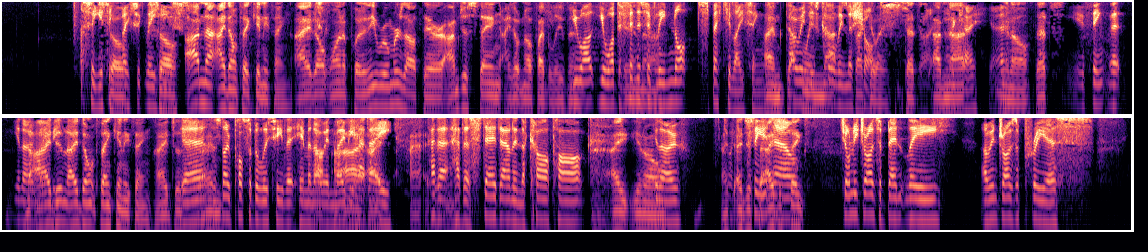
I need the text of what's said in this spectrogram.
So you so, think basically so he's I'm not. I don't think anything. I don't want to put any rumors out there. I'm just saying I don't know if I believe in. you are you are definitively uh, not speculating. I am Owen is not calling the shots. That's. Right, I'm not. Okay, yeah. You know. That's. You think that you know? no, I didn't. I don't think anything. I just. Yeah, I'm, there's no possibility that him and Owen maybe I- had a I- I- had a had a stare down in the car park. I. You know. You know, I, I, just. I just think. Johnny drives a Bentley, Owen drives a Prius.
